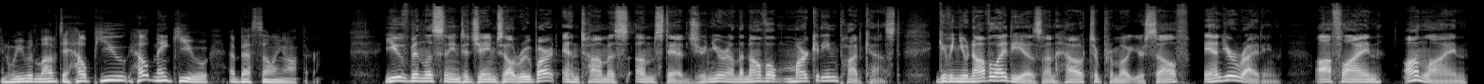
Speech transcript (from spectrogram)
And we would love to help you, help make you a best selling author. You've been listening to James L. Rubart and Thomas Umstattd Jr. on the Novel Marketing Podcast, giving you novel ideas on how to promote yourself and your writing offline, online,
